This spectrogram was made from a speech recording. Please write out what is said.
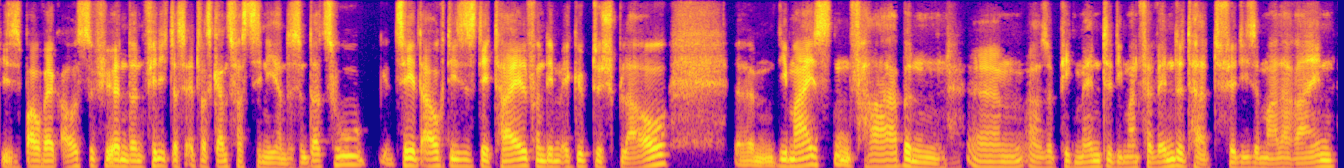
dieses Bauwerk auszuführen, dann finde ich das etwas ganz Faszinierendes. Und dazu zählt auch dieses Detail von dem ägyptisch Blau. Ähm, die meisten Farben, ähm, also Pigmente, die man verwendet hat für diese Malereien,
